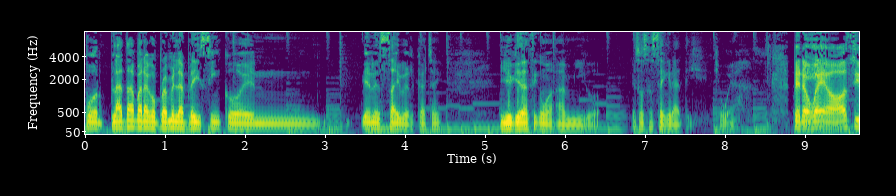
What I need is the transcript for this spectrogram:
por plata para comprarme la Play 5 en, en el Cyber, ¿cachai? Y yo quedé así como, amigo, eso se hace gratis, qué wea. Pero, weón, si,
